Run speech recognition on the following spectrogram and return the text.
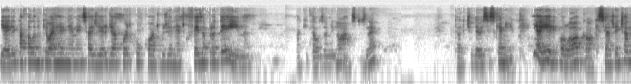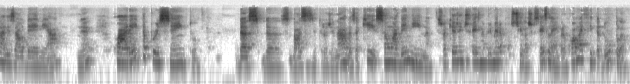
E aí ele está falando que o RNA mensageiro, de acordo com o código genético, fez a proteína. Aqui estão tá os aminoácidos, né? Então ele te deu esse esqueminha. E aí ele coloca, ó, que se a gente analisar o DNA, né? 40% das, das bases nitrogenadas aqui são adenina. Isso aqui a gente fez na primeira apostila, acho que vocês lembram. Como é fita dupla,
